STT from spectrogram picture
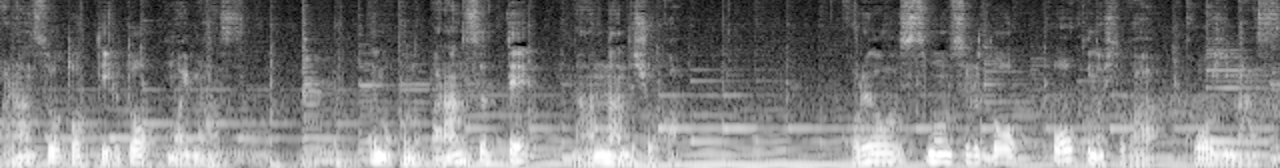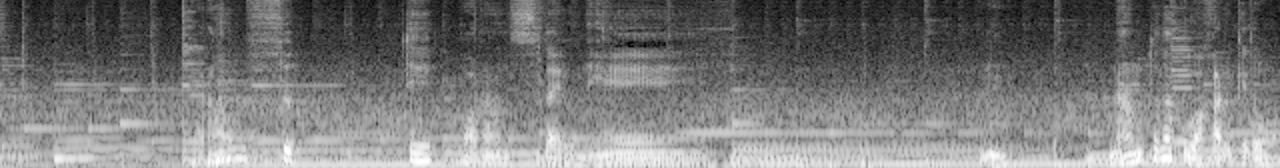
バランスをとっていると思います。でもこのバランスって何なんでしょうか？これを質問すると多くの人がこう言います。バランスってバランスだよね。うん。なんとなくわかるけど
